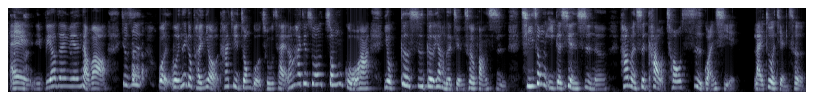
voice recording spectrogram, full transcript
哎、欸，你不要在那边好不好？就是我我那个朋友他去中国出差，然后他就说中国啊有各式各样的检测方式，其中一个县市呢，他们是靠抽试管血来做检测。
